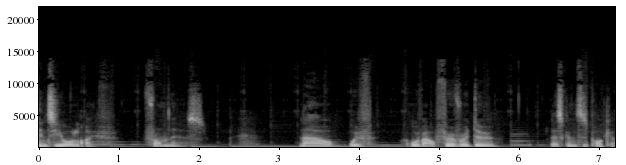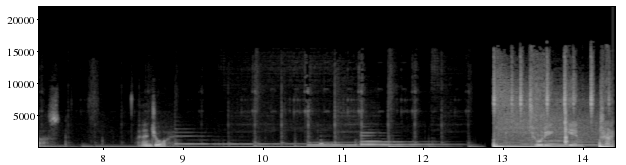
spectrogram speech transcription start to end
into your life from this. Now, with, without further ado, let's get into this podcast and enjoy. Tuning in, trying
